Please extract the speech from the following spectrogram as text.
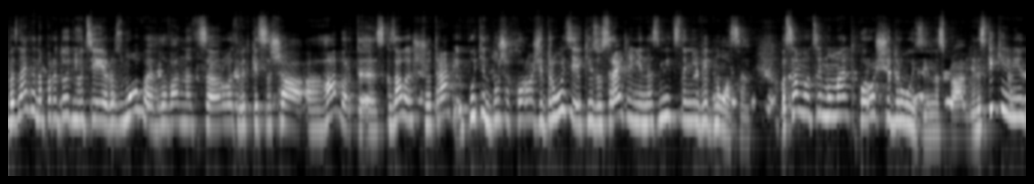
Ви знаєте, напередодні у цієї розмови глава нацрозвідки США Габард е, сказала, що Трамп і Путін дуже хороші друзі, які зосереджені на зміцненні відносин. От саме у цей момент хороші друзі. Насправді наскільки він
